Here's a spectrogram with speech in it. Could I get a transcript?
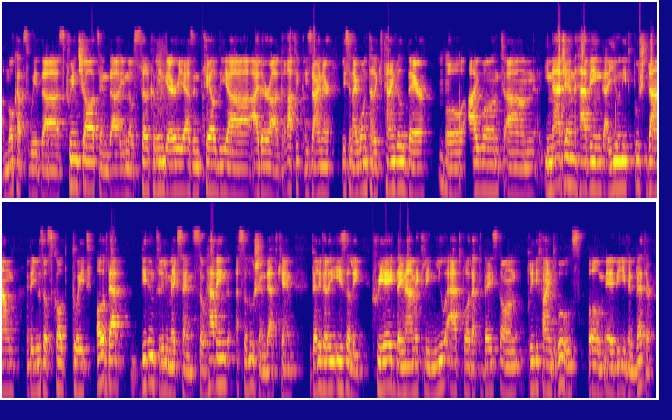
uh, mockups with uh, screenshots and uh, you know circling areas and tell the either a graphic designer, listen, I want a rectangle there. Mm-hmm. Or I want, um, imagine having a unit pushed down and the user scroll to it. All of that didn't really make sense. So having a solution that can very, very easily create dynamically new ad product based on predefined rules, or maybe even better,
